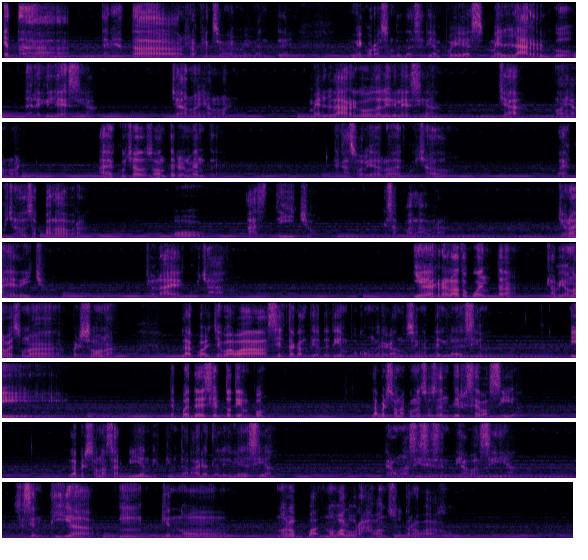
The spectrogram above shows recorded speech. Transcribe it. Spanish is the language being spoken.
esta, tenía esta reflexión en mi mente, en mi corazón desde hace tiempo y es, me largo de la iglesia, ya no hay amor. Me largo de la iglesia, ya no hay amor. ¿Has escuchado eso anteriormente? ¿De casualidad lo has escuchado? ¿Has escuchado esas palabras? ¿O has dicho esas palabras? Yo las he dicho yo la he escuchado. Y el relato cuenta que había una vez una persona la cual llevaba cierta cantidad de tiempo congregándose en esta iglesia. Y después de cierto tiempo, la persona comenzó a sentirse vacía. La persona servía en distintas áreas de la iglesia, pero aún así se sentía vacía. Se sentía que no no, no valoraban su trabajo,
